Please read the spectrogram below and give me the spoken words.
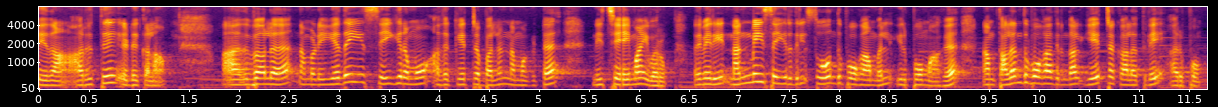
செய்யலாம்? அறுத்து எடுக்கலாம். அதுபோல் நம்முடைய எதை செய்கிறோமோ அதற்கேற்ற பலன் நம்மக்கிட்ட நிச்சயமாய் வரும். அதேமாரி நன்மை செய்கிறதில் சோர்ந்து போகாமல் இருப்போமாக. நாம் தளர்ந்து போகாதிருந்தால் ஏற்ற காலத்திலே அறுப்போம்.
